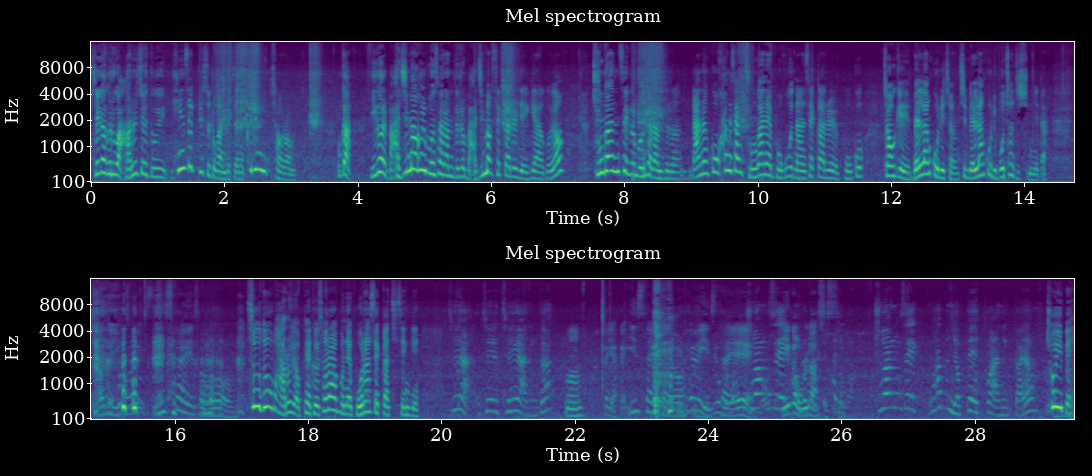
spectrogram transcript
제가 그리고 아르제도 흰색 빛으로 간댔잖아요. 크림처럼. 그러니까 이걸 마지막을 본 사람들은 마지막 색깔을 얘기하고요. 중간색을 본 사람들은 나는 꼭 항상 중간에 보고 난 색깔을 보고 저기 멜랑꼬리처럼 지금 멜랑꼬리 못 찾으십니다. 나도 이거 인스타에서 수도 바로 옆에 그 서라분에 보라색 같이 생긴 제, 아- 제, 제 아닌가? 음. 그러니까 약간 인스타에서요 해외 인스타에 주황색. 얘가 올라왔었어 주황색 화분 옆에 거 아닐까요? 초입에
